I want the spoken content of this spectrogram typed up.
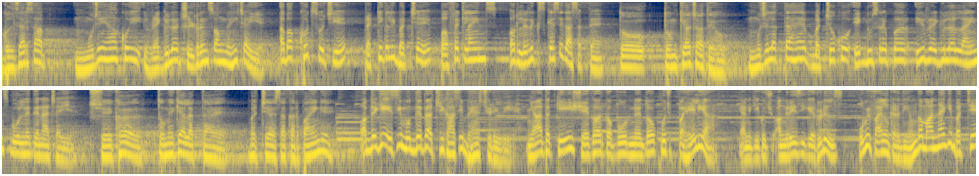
गुलजार साहब मुझे यहाँ कोई रेगुलर चिल्ड्रन सॉन्ग नहीं चाहिए। अब आप खुद सोचिए प्रैक्टिकली बच्चे परफेक्ट लाइंस और लिरिक्स कैसे गा सकते हैं? तो तुम क्या चाहते हो? मुझे लगता है बच्चों को एक दूसरे पर इरेगुलर लाइंस बोलने देना चाहिए। शेखर तुम्हें क्या लगता है बच्चे ऐसा कर पाएँगे? अब देखिए इसी मुद्दे पे अच्छी खासी भैंस छिड़ी हुई है। यहाँ तक कि शेखर कपूर ने तो कुछ पहेलियाँ यानी कि कुछ अंग्रेज़ी के रिडल्स वो भी फाइनल कर दिए उनका मानना है कि बच्चे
